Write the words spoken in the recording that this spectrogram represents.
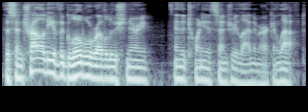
The Centrality of the Global Revolutionary in the 20th Century Latin American Left.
